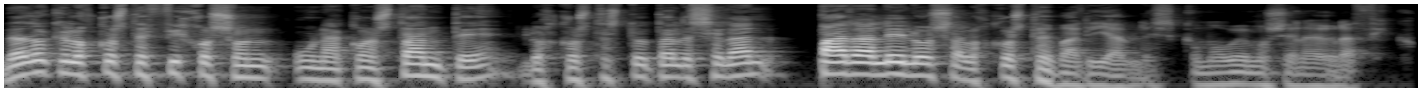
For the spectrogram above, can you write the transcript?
Dado que los costes fijos son una constante, los costes totales serán paralelos a los costes variables, como vemos en el gráfico.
